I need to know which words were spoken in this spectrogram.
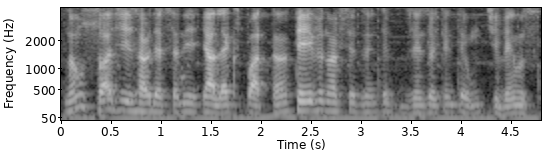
não só de Israel Adesanya e Alex Poitin, teve no UFC 281. Tivemos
